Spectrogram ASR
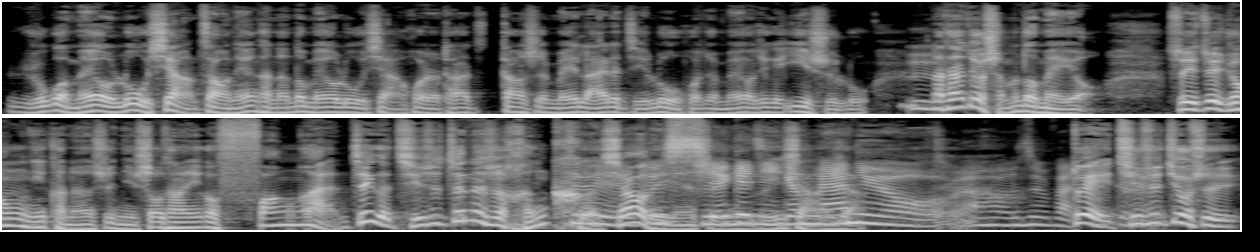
如果没有录像，早年可能都没有录像，或者他当时没来得及录，或者没有这个意识录，那他就什么都没有。所以最终你可能是你收藏一个方案，这个其实真的是很可笑的一件事情。写给你一个 manual，然后就把对，其实就是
